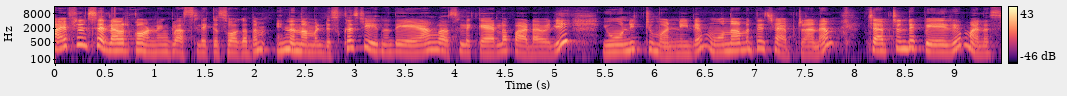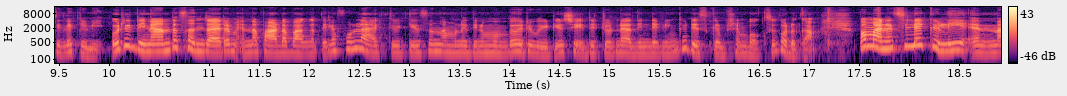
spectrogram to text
Hi friends എല്ലാവർക്കും online ക്ലാസ്സിലേക്ക് സ്വാഗതം. ഇന്ന് നമ്മൾ ഡിസ്കസ് ചെയ്യുന്നത് ഏഴാം ക്ലാസ്സിലെ കേരള പാഠാവലി യൂണിറ്റ് വണ്ണിലെ മൂന്നാമത്തെ ചാപ്റ്ററാണ് ചാപ്റ്ററിന്റെ പേര് മനസ്സിലെ കിളി. ഒരു ദിനാന്ത സഞ്ചാരം എന്ന പാഠഭാഗത്തിലെ ഫുൾ ആക്ടിവിറ്റീസ് നമ്മൾ ഇതിനു മുമ്പ് ഒരു വീഡിയോ ചെയ്തിട്ടുണ്ട്. അതിന്റെ ലിങ്ക് ഡിസ്ക്രിപ്ഷൻ ബോക്സ് കൊടുക്കാം. അപ്പോൾ മനസ്സിലെ കിളി എന്ന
